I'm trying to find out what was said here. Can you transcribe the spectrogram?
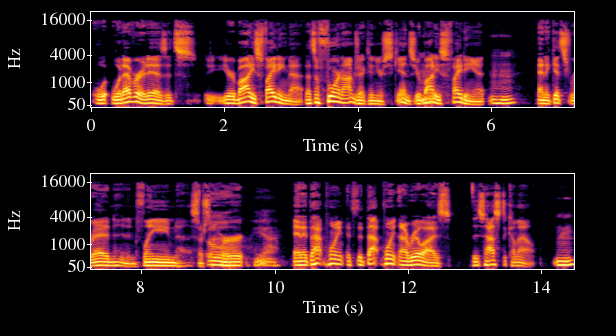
w- whatever it is, it's your body's fighting that. That's a foreign object in your skin, so your mm-hmm. body's fighting it. Mm-hmm. And it gets red and inflamed, starts to hurt. Yeah. And at that point, it's at that point I realize this has to come out. Mm-hmm.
